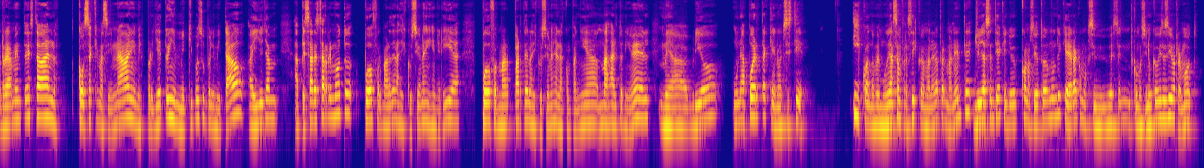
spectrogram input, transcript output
realmente estaba en las cosas que me asignaban y en mis proyectos y en mi equipo súper limitado. Ahí yo ya, a pesar de estar remoto, puedo formar de las discusiones de ingeniería, puedo formar parte de las discusiones en la compañía más alto nivel. Me abrió una puerta que no existía. Y cuando me mudé a San Francisco de manera permanente, yo ya sentía que yo conocía a todo el mundo y que era como si, hubiese, como si nunca hubiese sido remoto.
